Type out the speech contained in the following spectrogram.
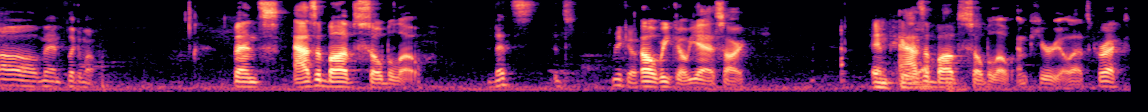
Oh man, flick them up. Ben's as above, so below. That's it's Rico. Oh, Rico, yeah, sorry. Imperial. As above, so below. Imperial, that's correct.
